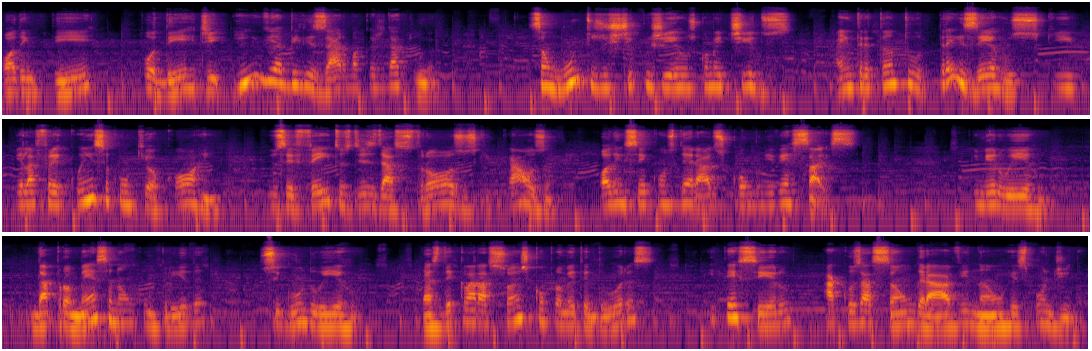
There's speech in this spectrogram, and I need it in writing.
podem ter poder de inviabilizar uma candidatura. São muitos os tipos de erros cometidos. Há, entretanto, três erros que, pela frequência com que ocorrem e os efeitos desastrosos que causam, podem ser considerados como universais. Primeiro erro, da promessa não cumprida. segundo erro, das declarações comprometedoras. E terceiro, acusação grave não respondida.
